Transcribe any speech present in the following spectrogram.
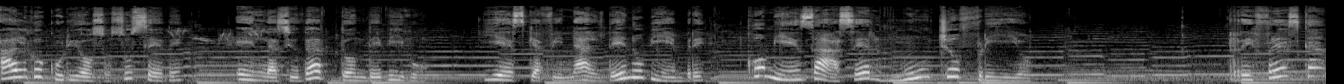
Algo curioso sucede en la ciudad donde vivo, y es que a final de noviembre comienza a hacer mucho frío. Refresca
